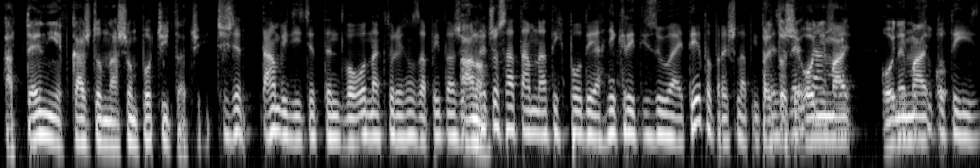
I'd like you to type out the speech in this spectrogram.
a ten je v každom našom počítači. Čiže tam vidíte ten dôvod, na ktorý som zapýtal, že ano. prečo sa tam na tých pódiach nekritizujú kritizujú aj tieto prešlapy Pretože oni majú oni lebo, maj, to tí...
